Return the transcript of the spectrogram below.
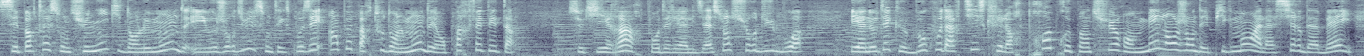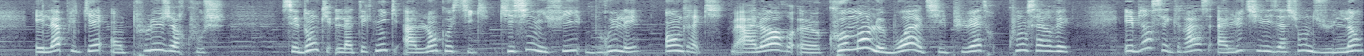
Ces portraits sont uniques dans le monde et aujourd'hui ils sont exposés un peu partout dans le monde et en parfait état, ce qui est rare pour des réalisations sur du bois. Et à noter que beaucoup d'artistes créent leur propre peinture en mélangeant des pigments à la cire d'abeille et l'appliquaient en plusieurs couches. C'est donc la technique à l'encaustique, qui signifie brûler en grec. Alors, euh, comment le bois a-t-il pu être conservé? Eh bien, c'est grâce à l'utilisation du lin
